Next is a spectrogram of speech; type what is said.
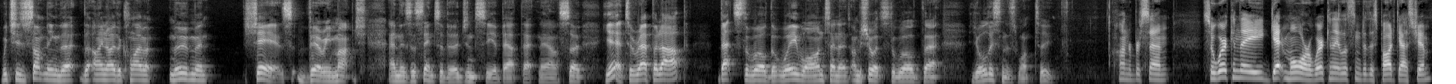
which is something that, that I know the climate movement shares very much. And there's a sense of urgency about that now. So, yeah, to wrap it up, that's the world that we want. And I'm sure it's the world that your listeners want too. 100%. So, where can they get more? Where can they listen to this podcast, Jim?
